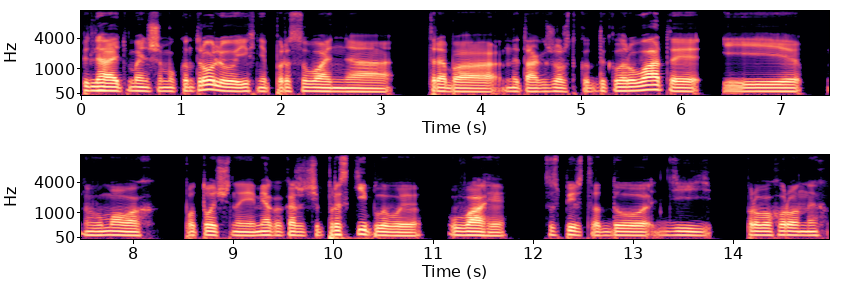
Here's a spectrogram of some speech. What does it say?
підлягають меншому контролю, їхнє пересування треба не так жорстко декларувати, і в умовах поточної, м'яко кажучи, прискіпливої уваги суспільства до дій правоохоронних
